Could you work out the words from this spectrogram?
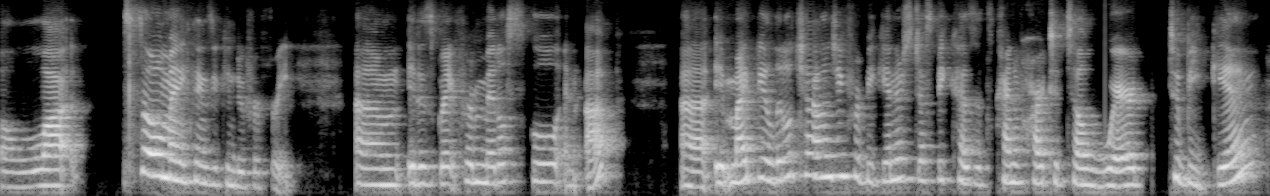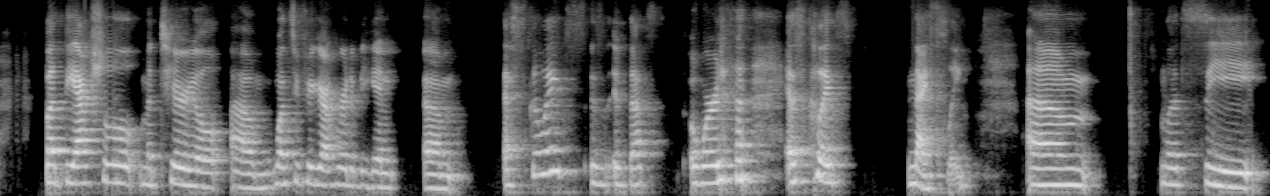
a lot, so many things you can do for free. Um, it is great for middle school and up. Uh, it might be a little challenging for beginners just because it's kind of hard to tell where to begin, but the actual material, um, once you figure out where to begin, um, escalates, is, if that's a word, escalates nicely. Um, let's see,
